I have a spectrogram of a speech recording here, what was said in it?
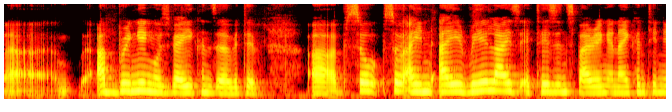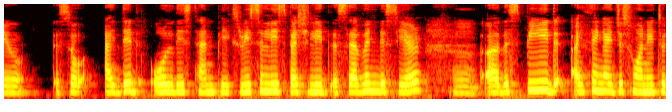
uh, upbringing was very conservative. Uh, so so I I realize it is inspiring, and I continue. So I did all these ten peaks recently, especially the seven this year. Mm. Uh, the speed, I think I just wanted to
